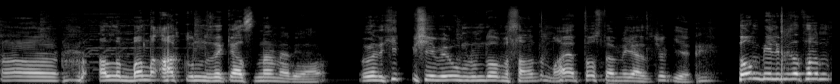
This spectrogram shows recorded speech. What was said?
Aa, Allah'ım bana aklının zekasından ver ya. Öyle hiçbir şey benim umurumda olmasa anladın mı? Hayat toz pembe geldi çok iyi. Son bir elimiz atalım.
